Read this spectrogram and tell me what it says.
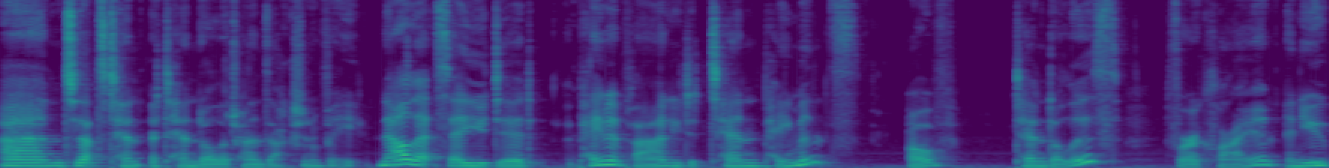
And that's 10, a $10 transaction fee. Now, let's say you did a payment plan, you did 10 payments of $10 for a client, and you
